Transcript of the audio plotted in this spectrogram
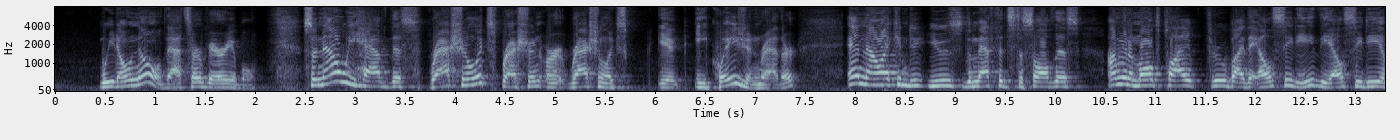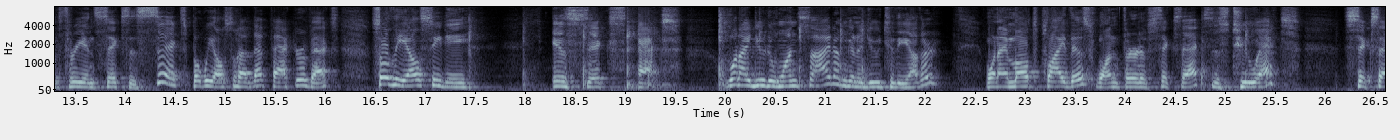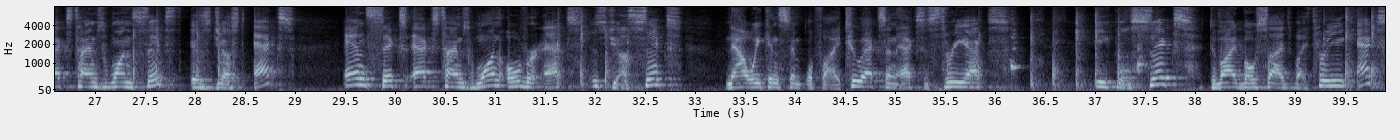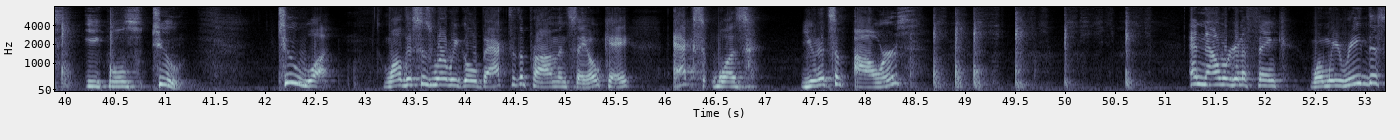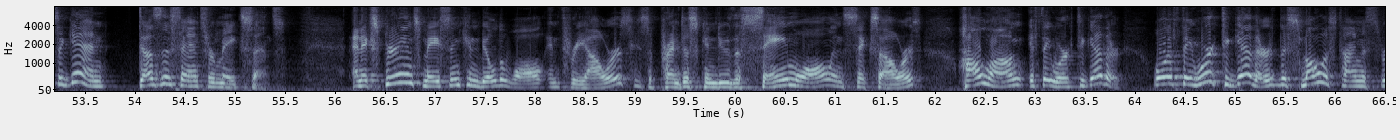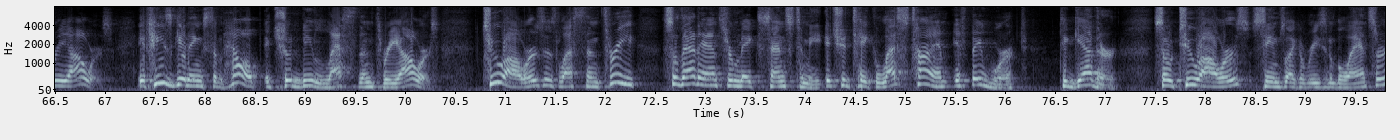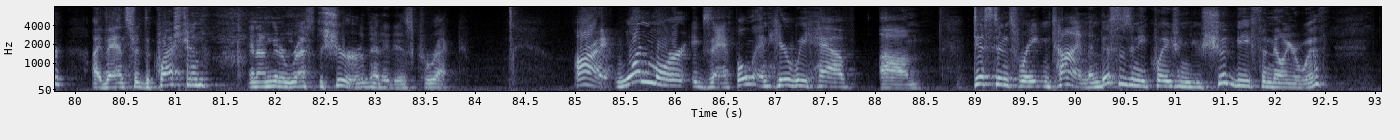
We don't know. That's our variable. So now we have this rational expression, or rational ex e equation, rather. And now I can do, use the methods to solve this. I'm going to multiply through by the LCD. The LCD of 3 and 6 is 6, but we also have that factor of x. So the LCD is 6x. What I do to one side, I'm going to do to the other. When I multiply this, 1 third of 6x is 2x. 6x times 1 sixth is just x. And 6x times 1 over x is just 6. Now we can simplify. 2x and x is 3x equals 6. Divide both sides by 3. x equals 2. 2 what? Well, this is where we go back to the problem and say, OK, x was units of hours. And now we're going to think, when we read this again, does this answer make sense? An experienced mason can build a wall in 3 hours. His apprentice can do the same wall in 6 hours. How long if they work together? Well, if they work together, the smallest time is 3 hours. If he's getting some help, it should be less than 3 hours. 2 hours is less than 3, so that answer makes sense to me. It should take less time if they worked together. So 2 hours seems like a reasonable answer. I've answered the question, and I'm going to rest assured that it is correct. All right, one more example. And here we have um, distance, rate, and time. And this is an equation you should be familiar with.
